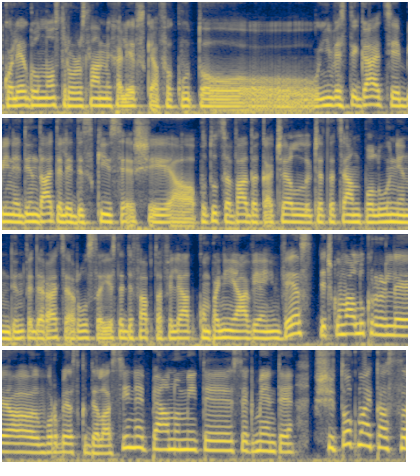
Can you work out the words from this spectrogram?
colegul nostru Ruslan Mihalevski a făcut o investigație bine din datele deschise și a putut să vadă că acel cetățean polunin din Federația Rusă este de fapt afiliat companiei Avia Invest. Deci cumva lucrurile vorbesc de la sine pe anumite segmente și tocmai ca să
